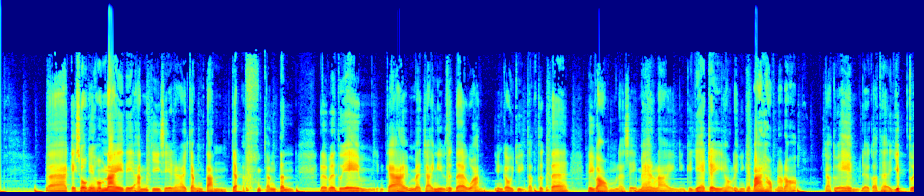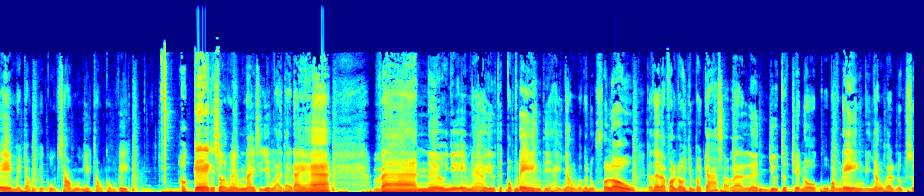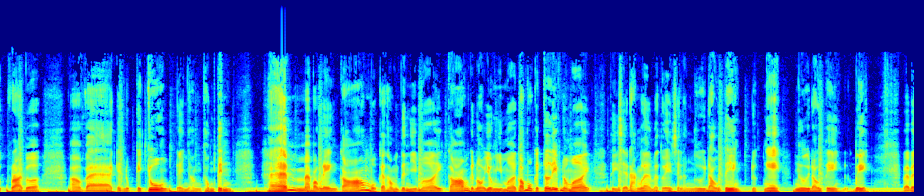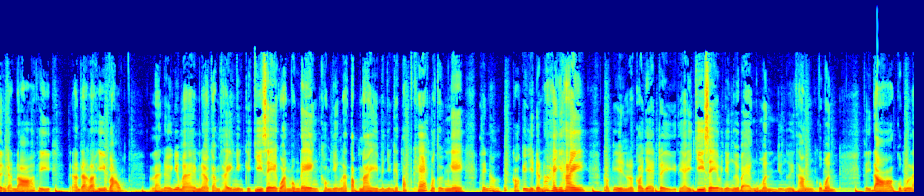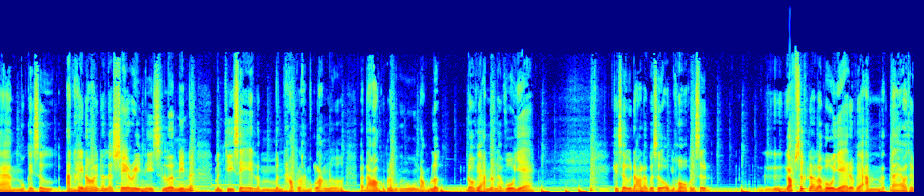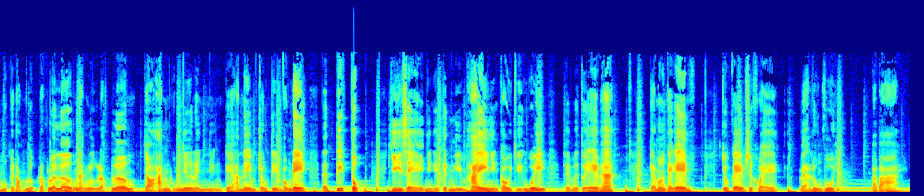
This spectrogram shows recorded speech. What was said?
Và cái số ngày hôm nay thì anh chia sẻ rất là chân tình chân, chân tình đến với tụi em. Những cái mà trải nghiệm thực tế của anh những câu chuyện tất thực tế hy vọng là sẽ mang lại những cái giá trị hoặc là những cái bài học nào đó cho tụi em để có thể giúp tụi em ở trong cái cuộc sống cũng như trong công việc. Ok cái số ngày hôm nay sẽ dừng lại tại đây ha và nếu như em nào yêu thích bóng đèn thì hãy nhấn vào cái nút follow. Có thể là follow trên podcast hoặc là lên youtube channel của bóng đèn để nhấn vào nút subscriber ờ, và cái nút cái chuông để nhận thông tin. Thế mà bóng đèn có một cái thông tin gì mới, có một cái nội dung gì mới, có một cái clip nào mới thì sẽ đăng lên và tụi em sẽ là người đầu tiên được nghe, người đầu tiên được biết. Và bên cạnh đó thì anh rất là hy vọng là nếu như mà em nào cảm thấy những cái chia sẻ của anh bóng đèn, không những là tập này mà những cái tập khác mà tụi em nghe, thấy nó có cái gì đó nó hay hay, có cái gì đó nó có giá trị thì hãy chia sẻ với những người bạn của mình, những người thân của mình. Thì đó cũng là một cái sự, anh hay nói đó là sharing is learning á. Mình chia sẻ là mình học lại một lần nữa và đó cũng là một cái nguồn động lực đối với anh đó là vô giá. Cái sự đó là cái sự ủng hộ và cái sự góp sức rất là vô giá đối với anh và tạo thêm một cái động lực rất là lớn, năng lượng rất lớn cho anh cũng như là những cái anh em trong team bóng đèn để tiếp tục chia sẻ những cái kinh nghiệm hay, những câu chuyện quý đến với tụi em ha. Cảm ơn các em. Chúc các em sức khỏe và luôn vui. Bye bye.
